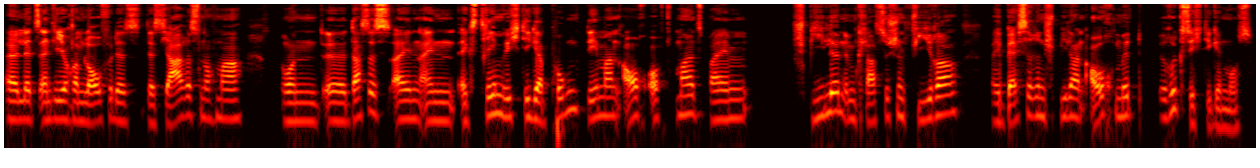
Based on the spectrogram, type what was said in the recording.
äh, letztendlich auch im Laufe des, des Jahres nochmal. Und äh, das ist ein, ein extrem wichtiger Punkt, den man auch oftmals beim Spielen im klassischen Vierer bei besseren Spielern auch mit berücksichtigen muss.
